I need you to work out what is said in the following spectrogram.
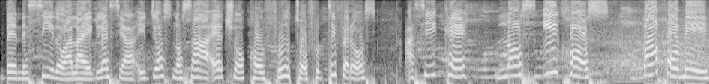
bendecido a la iglesia y Dios nos ha hecho con fruto, fructíferos, así que los hijos bajo mi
